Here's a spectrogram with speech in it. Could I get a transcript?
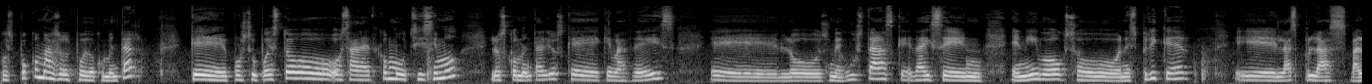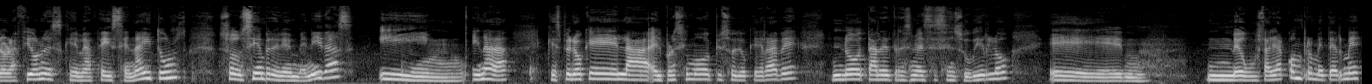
pues poco más os puedo comentar que por supuesto os agradezco muchísimo los comentarios que, me hacéis eh, los me gustas que dais en en iVoox o en Spreaker eh, las, las valoraciones que me hacéis en iTunes son siempre bienvenidas y, nada, que espero que el próximo episodio que grabe no tarde tres meses en subirlo. Eh, me gustaría comprometerme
